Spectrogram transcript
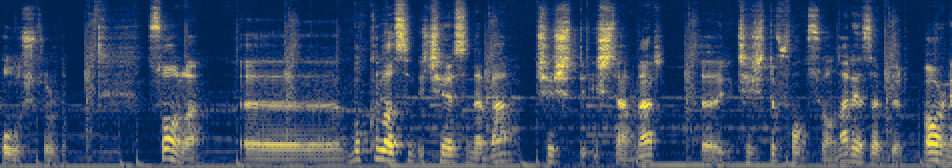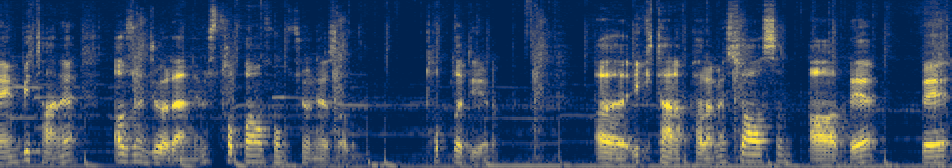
oluşturdum. Sonra e, bu class'ın içerisine ben çeşitli işlemler, e, çeşitli fonksiyonlar yazabilirim. Örneğin bir tane az önce öğrendiğimiz toplama fonksiyonu yazalım. Topla diyelim. E, iki tane parametre alsın. A, B ve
